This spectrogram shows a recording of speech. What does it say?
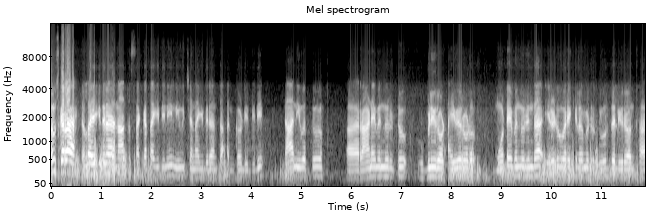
ನಮಸ್ಕಾರ, ಎಲ್ಲ ಹೇಗಿದ್ದೀರಾ? ನಾನು ಸಖತ್ತಾಗಿದ್ದೀನಿ, ನೀವು ಚೆನ್ನಾಗಿದ್ದೀರಾ ಅಂತ ಅಂದ್ಕೊಂಡಿದ್ದೀನಿ ನಾನಿವತ್ತು Ranebennur to Hubli road, highway road, ಮೋಟೆಬೆನ್ನೂರಿಂದ ಎರಡೂವರೆ ಕಿಲೋಮೀಟರ್ ದೂರದಲ್ಲಿ ಇರುವಂತಹ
